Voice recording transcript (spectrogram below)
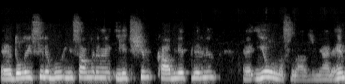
E, dolayısıyla bu insanların hani, iletişim kabiliyetlerinin e, iyi olması lazım. Yani hem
